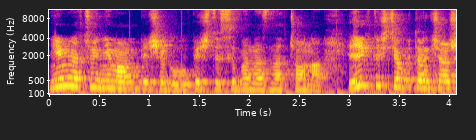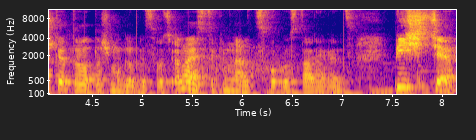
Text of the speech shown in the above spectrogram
Nie wiem dlaczego nie mam pierwszego, bo pierwszy to jest chyba naznaczona. Jeżeli ktoś chciałby tę książkę, to też mogę wysłać. Ona jest w takim nawet spoko stanie, więc piszcie,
